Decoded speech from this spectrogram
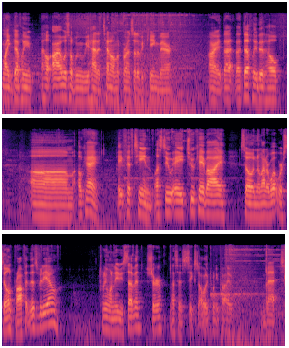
like, definitely helped. I was hoping we had a 10 on the front instead of a king there. Alright, that, that definitely did help. Um, okay. 815. Let's do a 2k buy. So no matter what, we're still in profit this video. 2187, sure. That's a $6.25 bet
